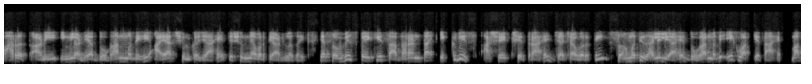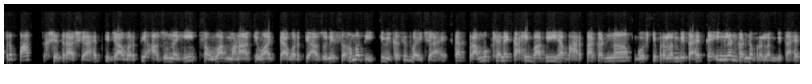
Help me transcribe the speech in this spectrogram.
भारत आणि इंग्लंड या दोघांमध्येही आयात शुल्क जे आहे ते शून्यावरती आणलं जाईल. या सव्वीस पैकी साधारणतः एकवीस असे क्षेत्र आहेत ज्याच्यावरती सहमती झालेली आहे दोघांमध्ये एक वाक्यता आहे. मात्र पाच क्षेत्र अशी आहेत की ज्यावरती अजूनही संवाद म्हणा किंवा त्यावरती अजूनही सहमती ही विकसित व्हायची आहे. त्यात प्रामुख्याने काही बाबी ह्या भारताकडनं गोष्टी प्रलंबित आहेत का इंग्लंडकडनं प्रलंबित आहेत.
